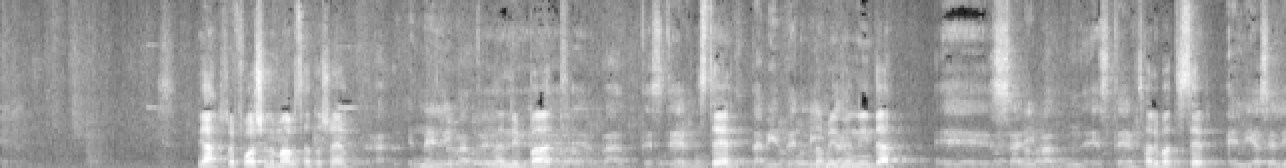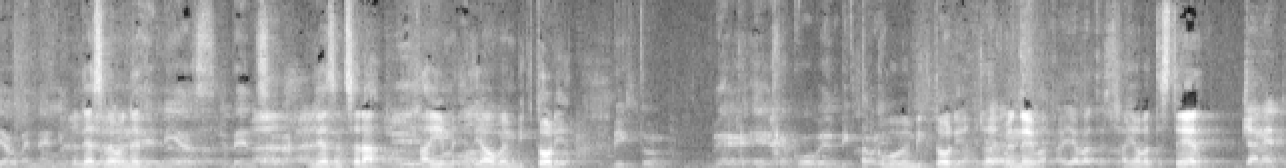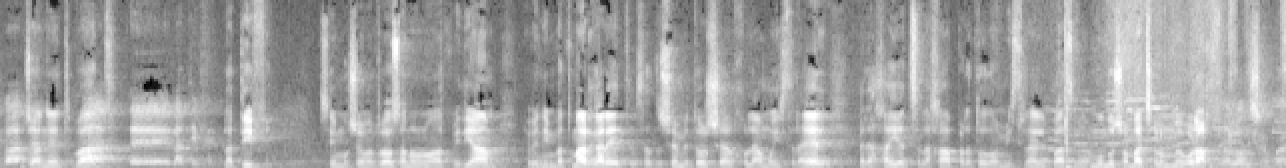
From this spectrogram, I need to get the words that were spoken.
¿Ya? Refuah Shelema, Besat Hashem. Nelly Bat. Esther. Esther. David Ben Linda. Sari Bat Esther. Sari. Elías Eliao Ben Eli. Elías Eliao Ben Eli. Elías Ben Sara. Elías Ben Sara. Jaim Eliao Ben Victoria. Víctor Eh, eh, Jacob en Victoria. Jacobo ben Victoria, Jack ben Eva, Allá va a estar. Chaya bat Esther, Janet Bat, Janet Bat- eh, Latife. Latife. Sí, Moshe ben Rosa, Nono bat Miriam, Evelyn bat Margaret, Besat Hashem, Betor Shear Jolamo Israel, Berajá y Atzalajá para todo Am Israel, paz en el mundo, Shabbat Shalom Meborach. Shabbat.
